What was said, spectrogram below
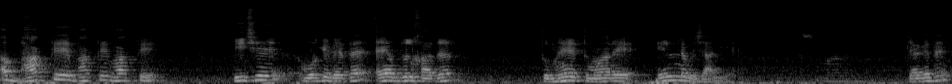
अब भागते भागते भागते पीछे मुड़ के कहता है ए अब्दुल खादर तुम्हें तुम्हारे इल्म ने बचा लिया है। क्या कहते हैं?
